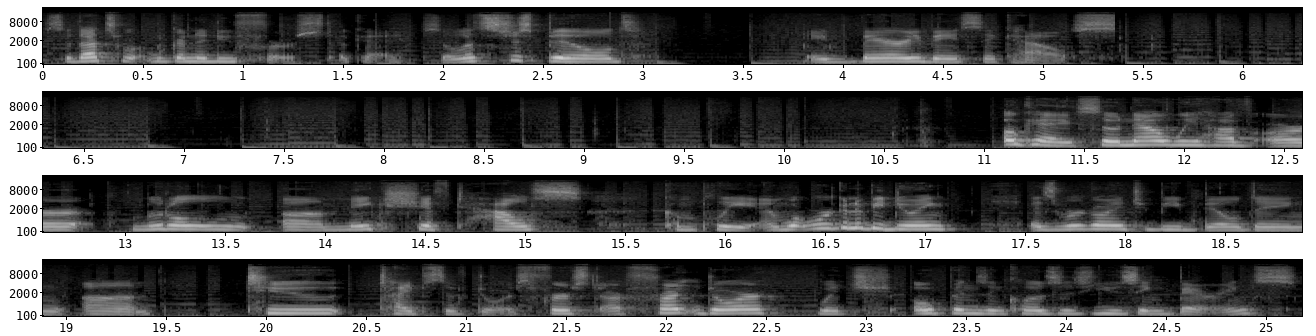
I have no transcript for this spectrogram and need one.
So that's what we're to do first. Okay, so let's just build a very basic house. Okay, so now we have our little uh, makeshift house complete. And what we're to be doing is we're going to be building um, two types of doors. First, our front door, which opens and closes using bearings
